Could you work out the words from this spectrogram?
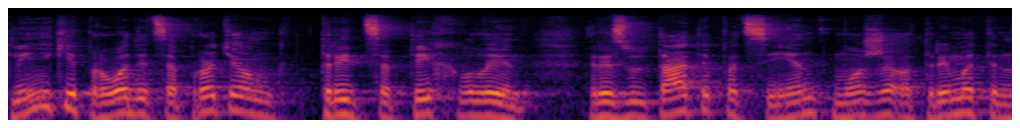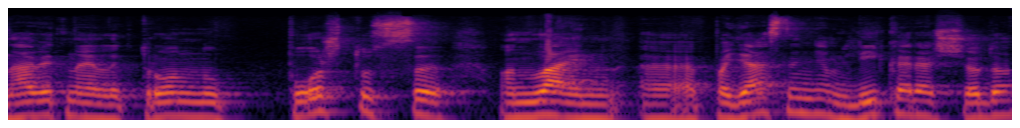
клініки проводиться протягом 30 хвилин. Результати пацієнт може отримати навіть на електронну пошту з онлайн е, поясненням лікаря щодо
